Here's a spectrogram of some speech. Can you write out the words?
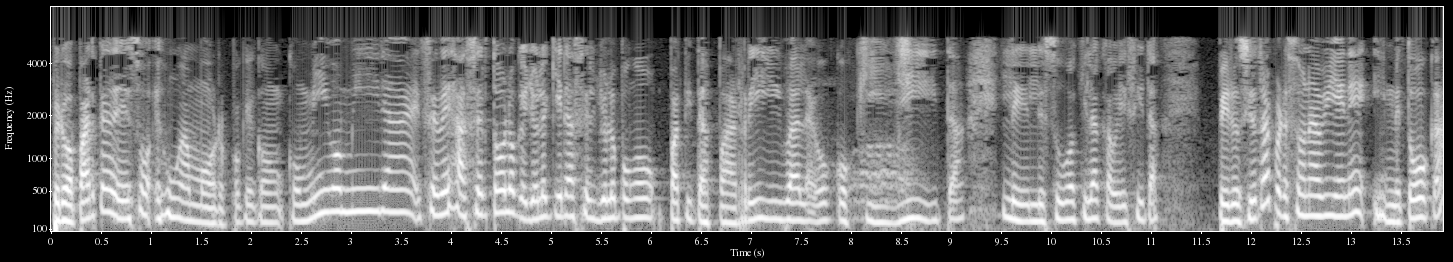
Pero aparte de eso, es un amor, porque conmigo, mira, se deja hacer todo lo que yo le quiera hacer. Yo le pongo patitas para arriba, le hago cosquillita, le, le subo aquí la cabecita. Pero si otra persona viene y me toca,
